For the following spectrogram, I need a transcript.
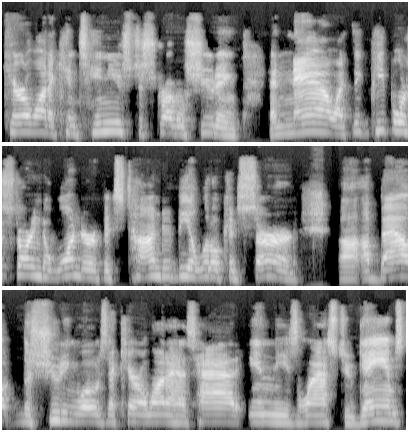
Carolina continues to struggle shooting. And now I think people are starting to wonder if it's time to be a little concerned uh, about the shooting woes that Carolina has had in these last two games.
